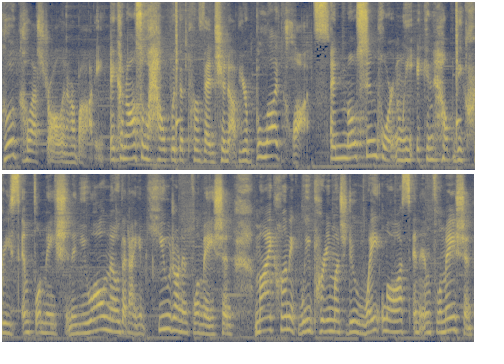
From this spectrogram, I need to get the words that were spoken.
good cholesterol in our body. It can also help with the prevention of your blood clots. And most importantly, it can help decrease inflammation. And you all know that I am huge on inflammation. My clinic, we pretty much do weight loss and inflammation.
